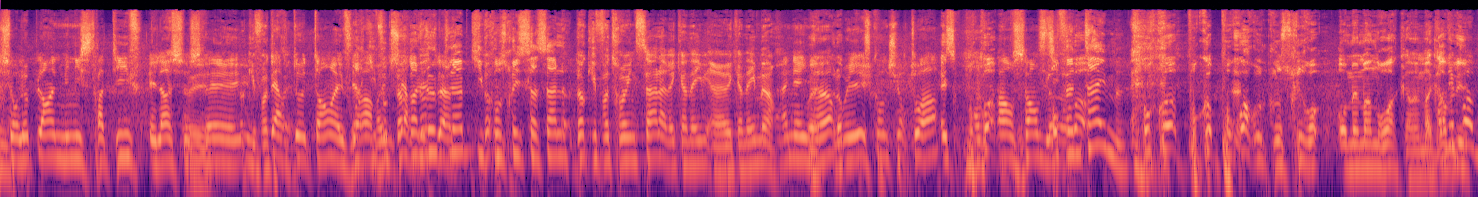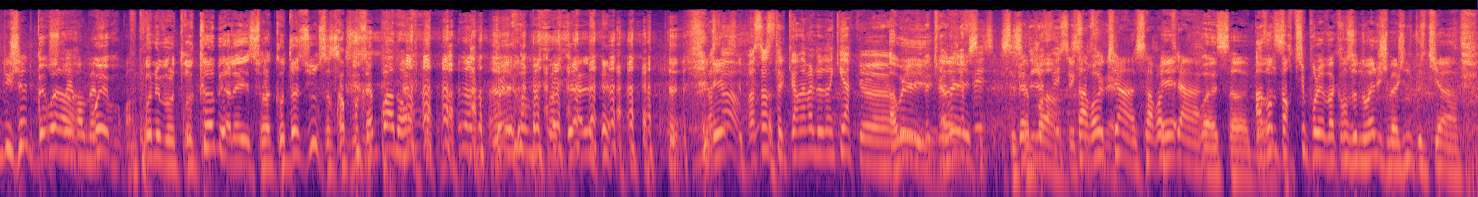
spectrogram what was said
sur le plan administratif, et là ce Oui. serait Donc, il une faut perte de temps et voire qu'il faut de le club. club qui construise sa salle Donc il faut trouver une salle avec un, avec un aimer. Un Neymar, Ouais. oui, je compte sur toi. On pourquoi- verra ensemble. Stephen Euh, Time pourquoi, pourquoi, pourquoi reconstruire au, au même endroit quand même à On n'est Gravelines pas obligé de construire voilà, au même ouais, endroit. vous prenez votre club et allez sur la côte d'Azur, ça sera plus sympa, non Oui, on aller. Et ça, c'était le carnaval de Dunkerque. euh, Ah oui, oui, déjà c'est- sympa. Ça retient, ça retient. Ça. Avant de partir pour les vacances de Noël, j'imagine que tu as, pff,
